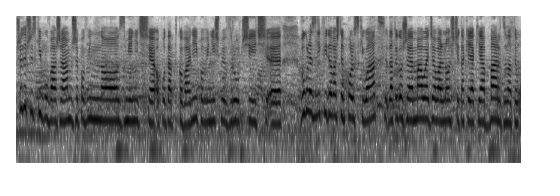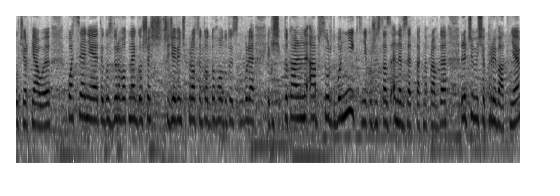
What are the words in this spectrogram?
Przede wszystkim uważam, że powinno zmienić się opodatkowanie i powinniśmy wrócić, e, w ogóle zlikwidować ten polski ład, dlatego że małe działalności, takie jak ja, bardzo na tym ucierpiały. Płacenie tego zdrowotnego 6 czy 9% od dochodu to jest w ogóle jakiś totalny absurd, bo nikt nie korzysta z NFZ tak naprawdę. Leczymy się prywatnie,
